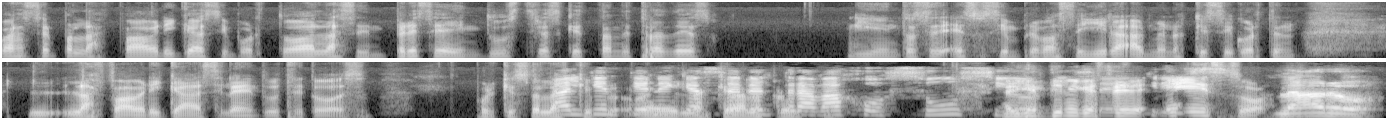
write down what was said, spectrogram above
va a ser por las fábricas y por todas las empresas e industrias que están detrás de eso. Y entonces, eso siempre va a seguir, al menos que se corten las fábricas y la industria y todo eso. Porque son las Alguien que, tiene eh, que las hacer el trabajo sucio. Alguien tiene que hacer Chris. eso. Claro,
